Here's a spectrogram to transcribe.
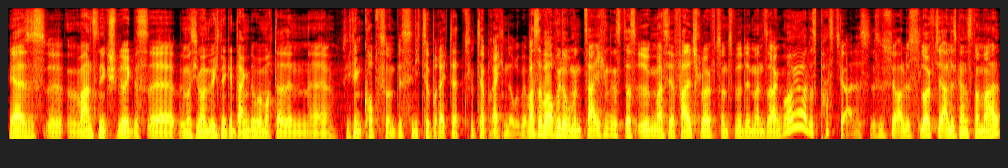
Ja, es ist äh, wahnsinnig schwierig, dass, äh, wenn man sich mal wirklich einen Gedanken darüber macht, da dann äh, sich den Kopf so ein bisschen nicht zu, zu zerbrechen darüber. Was aber auch wiederum ein Zeichen ist, dass irgendwas ja falsch läuft, sonst würde man sagen, oh ja, das passt ja alles. Das ist ja alles, läuft ja alles ganz normal.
